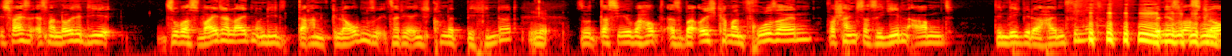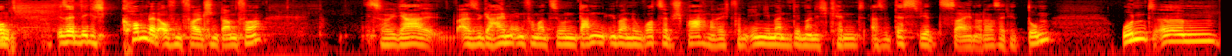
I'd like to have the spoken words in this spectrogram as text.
ich weiß nicht, erstmal Leute, die sowas weiterleiten und die daran glauben, so seid ihr eigentlich komplett behindert. Ja. So, dass ihr überhaupt, also bei euch kann man froh sein, wahrscheinlich, dass ihr jeden Abend den Weg wieder heim findet, wenn ihr sowas glaubt. Ihr seid wirklich komplett auf dem falschen Dampfer. So, ja, also geheime Informationen dann über eine WhatsApp-Sprachnachricht von irgendjemandem, den man nicht kennt. Also das wird sein, oder? Seid ihr dumm? Und ähm,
